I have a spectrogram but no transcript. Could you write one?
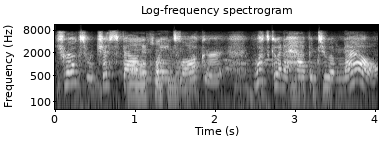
Drugs were just Oh, found let's in Wayne's locker. What's going to happen to him now?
